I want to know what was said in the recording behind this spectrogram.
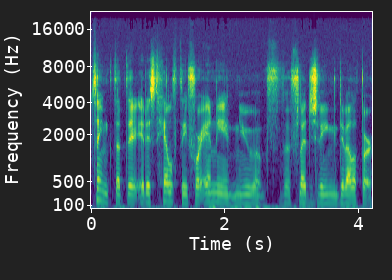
think that it is healthy for any new fledgling developer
